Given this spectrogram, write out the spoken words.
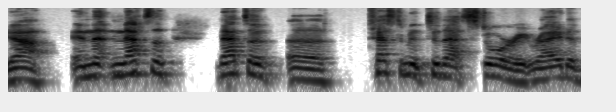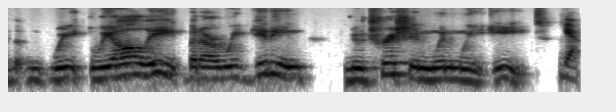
Yeah, and, that, and that's a that's a, a testament to that story, right? We we all eat, but are we getting nutrition when we eat? Yeah.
